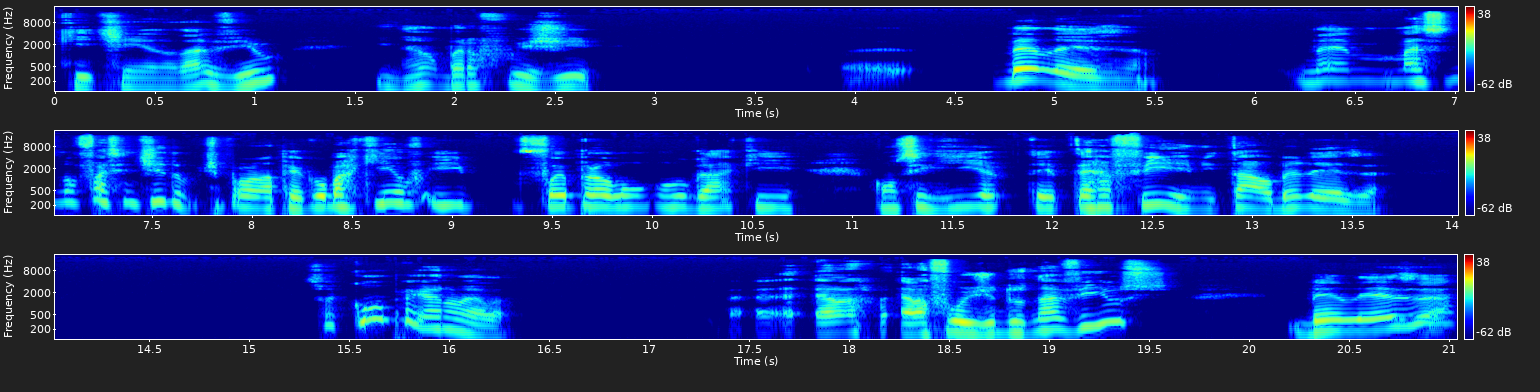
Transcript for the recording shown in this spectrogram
Que tinha no navio. E não, bora fugir. Beleza. né? Mas não faz sentido. Tipo, ela pegou o barquinho e foi para algum lugar que conseguia ter terra firme e tal, beleza. Só que como pegaram ela? É, ela, ela fugiu dos navios, beleza.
